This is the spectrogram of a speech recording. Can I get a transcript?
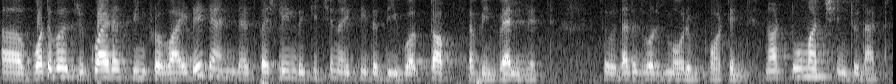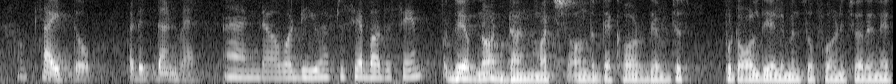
Uh, whatever is required has been provided, and especially in the kitchen, I see that the worktops have been well lit. So that is what is more important. Not too much into that side though, but it's done well. And uh, what do you have to say about the same? They have not done much on the decor. They've just put all the elements of furniture in it.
